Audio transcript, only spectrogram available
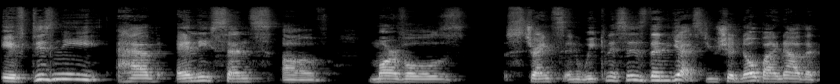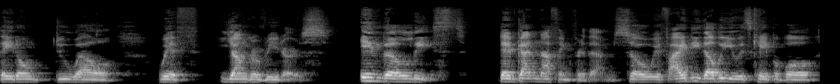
if Disney have any sense of Marvel's strengths and weaknesses, then yes, you should know by now that they don't do well with younger readers in the least they've got nothing for them. So if IDW is capable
